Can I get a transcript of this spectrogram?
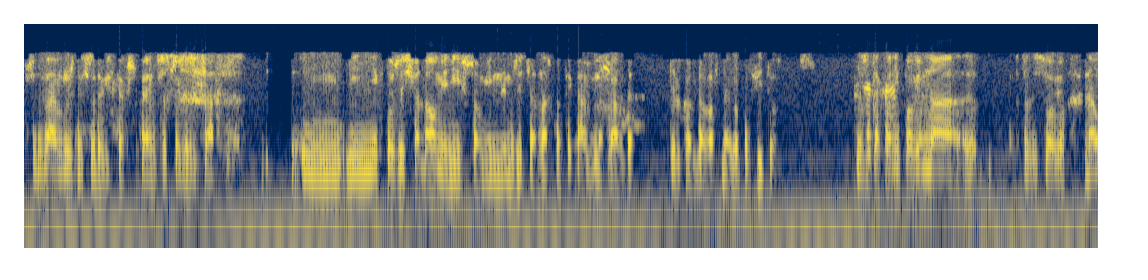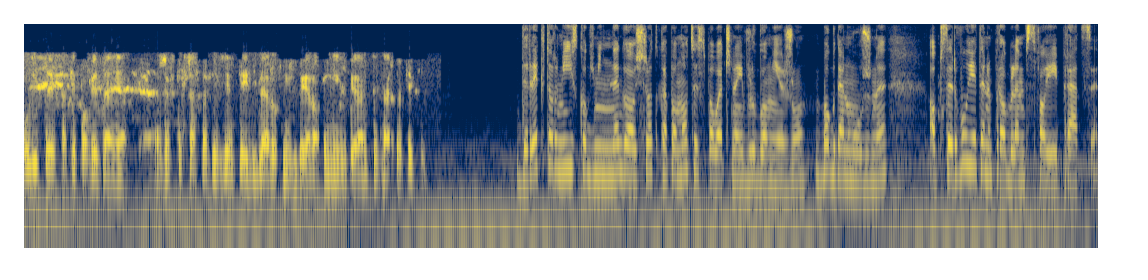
Przebywałem w różnych środowiskach, szukając lepszego życia. I niektórzy świadomie niszczą innym życia narkotykami, naprawdę, tylko dla własnego profitu. Że tak pani powiem, na, w cudzysłowie, na ulicy jest takie powiedzenie, że w tych czasach jest więcej dealerów niż, niż biorących narkotyki. Dyrektor Miejsko-Gminnego Ośrodka Pomocy Społecznej w Lubomierzu, Bogdan Łużny, obserwuje ten problem w swojej pracy.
